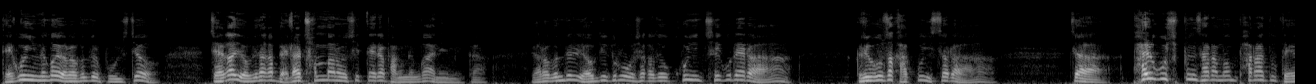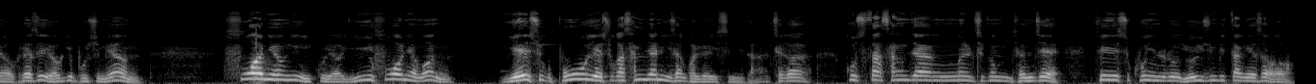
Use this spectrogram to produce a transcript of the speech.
되고 있는 거 여러분들 보이죠? 제가 여기다가 매달 천만 원씩 때려 박는 거 아닙니까? 여러분들 여기 들어오셔가지고 코인 채굴해라. 그리고서 갖고 있어라. 자, 팔고 싶은 사람은 팔아도 돼요. 그래서 여기 보시면 후원형이 있고요. 이 후원형은 예수, 보호 예수가 3년 이상 걸려 있습니다. 제가 코스닥 상장을 지금 현재 KS 코인으로 요의 준비 땅에서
